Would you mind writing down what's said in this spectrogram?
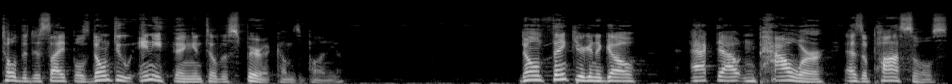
told the disciples, don't do anything until the Spirit comes upon you. Don't think you're going to go act out in power as apostles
